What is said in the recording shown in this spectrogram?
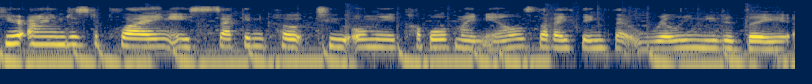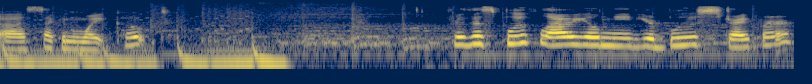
Here I am just applying a second coat to only a couple of my nails that I think that really needed the uh, second white coat. For this blue flower you'll need your blue striper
